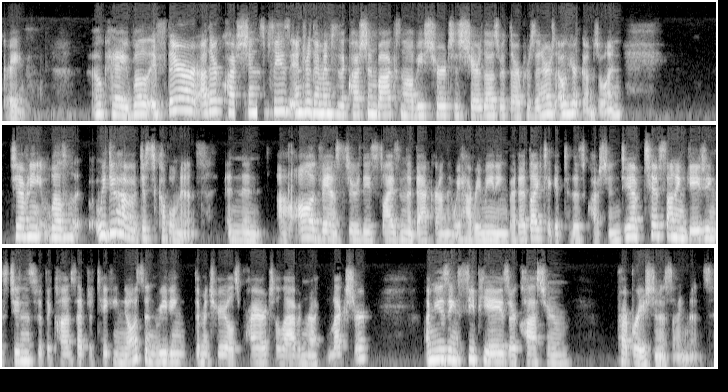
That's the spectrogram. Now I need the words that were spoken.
Great. Okay, well, if there are other questions, please enter them into the question box and I'll be sure to share those with our presenters. Oh, here comes one. Do you have any, well, we do have just a couple minutes and then uh, I'll advance through these slides in the background that we have remaining, but I'd like to get to this question. Do you have tips on engaging students with the concept of taking notes and reading the materials prior to lab and lecture? I'm using CPAs or classroom preparation assignments.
